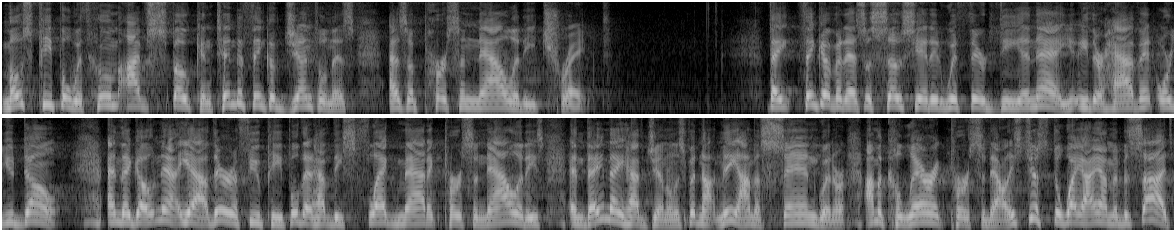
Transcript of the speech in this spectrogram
Most people with whom I've spoken tend to think of gentleness as a personality trait. They think of it as associated with their DNA. You either have it or you don't. And they go, now, yeah, there are a few people that have these phlegmatic personalities, and they may have gentleness, but not me. I'm a sanguine or I'm a choleric personality. It's just the way I am. And besides,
